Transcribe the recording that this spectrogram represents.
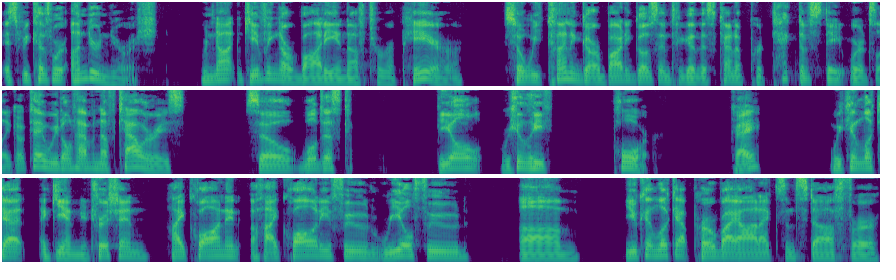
it's because we're undernourished. We're not giving our body enough to repair. So we kind of, our body goes into this kind of protective state where it's like, okay, we don't have enough calories. So we'll just feel really poor. Okay. We can look at again, nutrition, high quality, high quality food, real food, um, you can look at probiotics and stuff for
